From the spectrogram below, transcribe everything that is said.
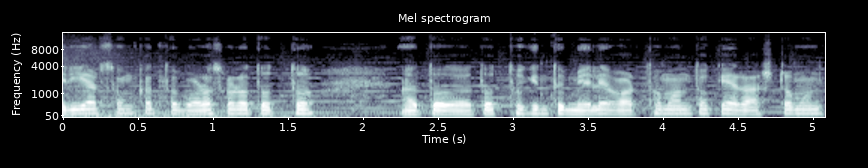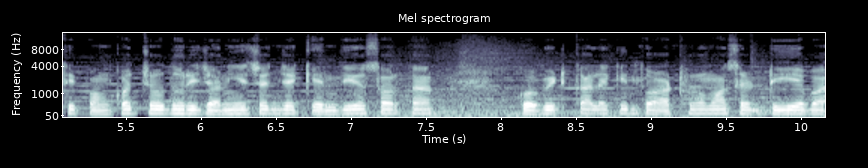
এরিয়ার সংক্রান্ত বড়সড় তথ্য তথ্য কিন্তু মেলে। অর্থমন্ত্রকের রাষ্ট্রমন্ত্রী পঙ্কজ চৌধুরী জানিয়েছেন যে, কেন্দ্রীয় সরকার কোভিডকালে কিন্তু আঠেরো মাসের ডিএ বা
